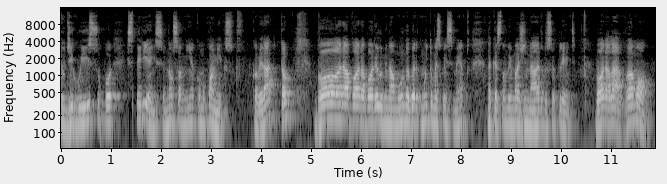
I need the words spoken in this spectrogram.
eu digo isso por experiência, não só minha, como com amigos. Combinado? Então, bora, bora, bora iluminar o mundo agora com muito mais conhecimento na questão do imaginário do seu cliente. Bora lá, vamos!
